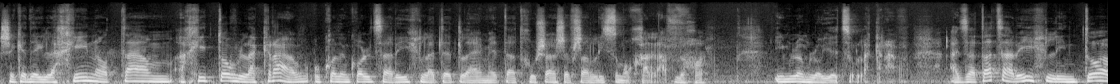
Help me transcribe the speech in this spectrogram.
שכדי להכין אותם הכי טוב לקרב, הוא קודם כל צריך לתת להם את התחושה שאפשר לסמוך עליו. נכון. אם לא, הם לא יצאו לקרב. אז אתה צריך לנטוע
